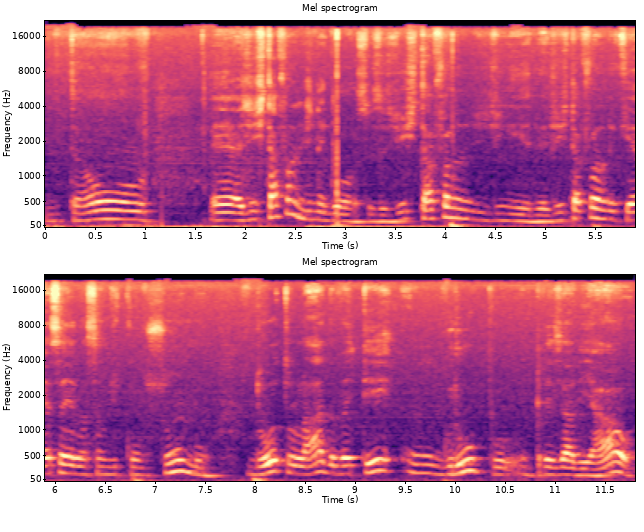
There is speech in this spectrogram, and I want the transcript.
Então, é, a gente está falando de negócios, a gente está falando de dinheiro, a gente está falando que essa relação de consumo, do outro lado, vai ter um grupo empresarial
